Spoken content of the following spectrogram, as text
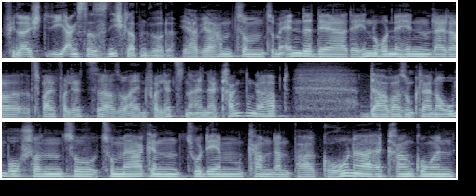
vielleicht die Angst, dass es nicht klappen würde? Ja, wir haben zum, zum Ende der, der Hinrunde hin leider zwei Verletzte, also einen Verletzten, einen Erkrankten gehabt. Da war so ein kleiner Umbruch schon zu, zu merken. Zudem kamen dann ein paar Corona-Erkrankungen,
